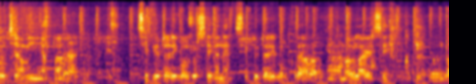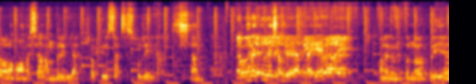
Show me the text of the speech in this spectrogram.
হচ্ছে আমি আপনার সিপিউটা রিভলভ করছি এখানে। সিপিউটা রিভলভ করে আবার নতুন ভাবে লাগাইছি অন হয়েছে আলহামদুলিল্লাহ সবকিছু সাকসেসফুলি কংগ্রেচুলেশন ভাই আপনাকে। অনেক অনেক ধন্যবাদ ভাইয়া।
